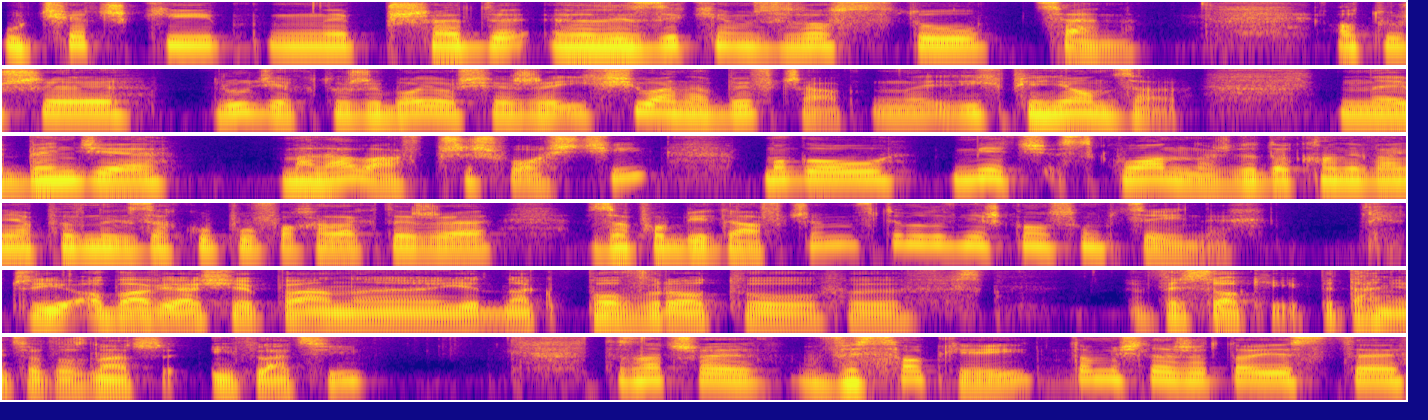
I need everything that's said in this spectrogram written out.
ucieczki przed ryzykiem wzrostu cen. Otóż y, ludzie, którzy boją się, że ich siła nabywcza, ich pieniądze będzie malała w przyszłości, mogą mieć skłonność do dokonywania pewnych zakupów o charakterze zapobiegawczym, w tym również konsumpcyjnych. Czyli obawia się pan e, jednak powrotu e, wysokiej, pytanie co to znaczy, inflacji? To znaczy wysokiej, to myślę, że to jest e,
